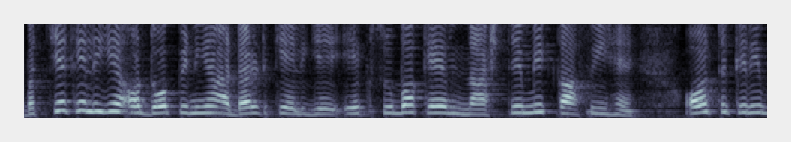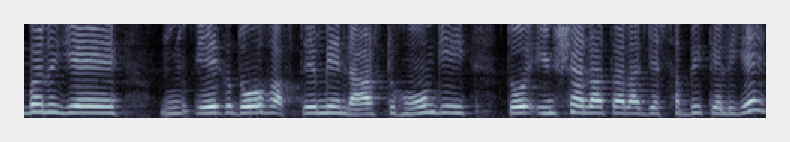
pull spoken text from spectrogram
बच्चे के लिए और दो पिन्नियाँ अडल्ट के लिए। एक सुबह के नाश्ते में काफ़ी हैं और तकरीबन ये एक दो हफ़्ते में लास्ट होंगी। तो इन ताला ये सभी के लिए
